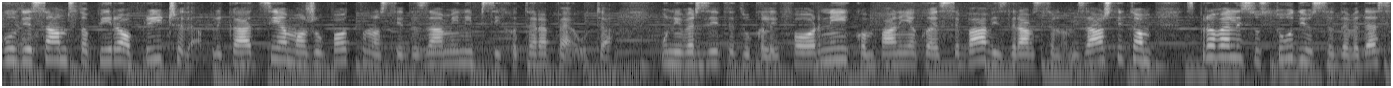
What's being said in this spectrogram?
Gould je sam stopirao priče da aplikacija može u potpunosti da zamini psihoterapeuta. Univerzitet u Kaliforniji, kompanija koja se bavi zdravstvenom zaštitom, sproveli su studiju sa 90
